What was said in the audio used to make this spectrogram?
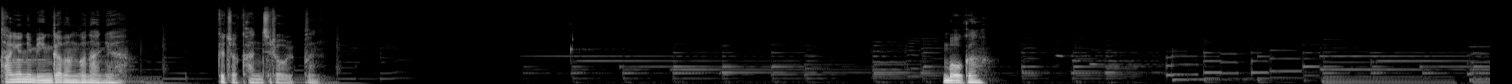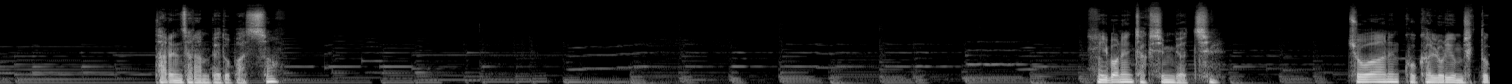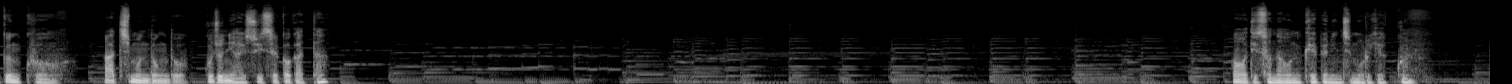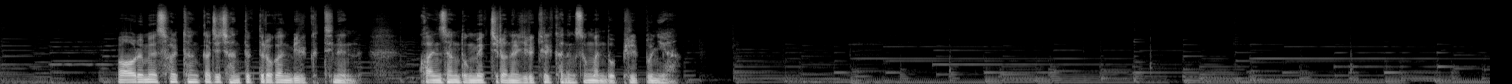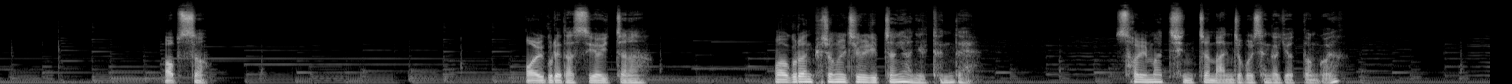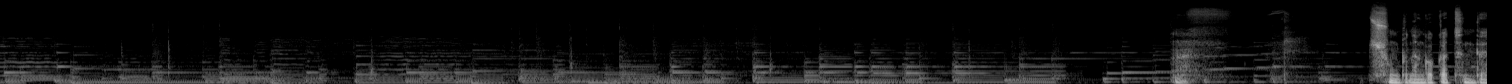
당연히 민감한 건 아니야. 그저 간지러울 뿐. 뭐가? 다른 사람 배도 봤어? 이번엔 작심 며칠? 좋아하는 고칼로리 음식도 끊고 아침 운동도 꾸준히 할 수 있을 것 같아? 어디서 나온 궤변인지 모르겠군. 얼음에 설탕까지 잔뜩 들어간 밀크티는 관상동맥 질환을 일으킬 가능성만 높일 뿐이야. 없어. 얼굴에 다 쓰여 있잖아. 억울한 표정을 지을 입장이 아닐 텐데. 설마 진짜 만져볼 생각이었던 거야? 음, 충분한 것 같은데.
